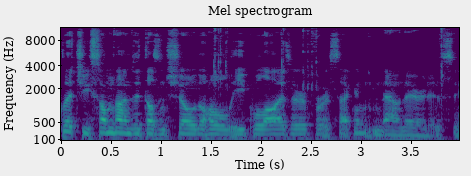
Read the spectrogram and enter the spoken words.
glitchy. Sometimes it doesn't show the whole equalizer for a second. Now there it is, see?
